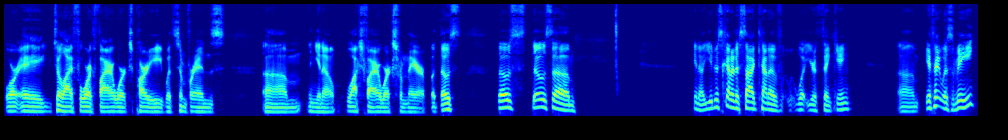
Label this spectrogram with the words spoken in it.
or a July 4th fireworks party with some friends um and you know watch fireworks from there but those those those um you know you just got to decide kind of what you're thinking. Um if it was me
